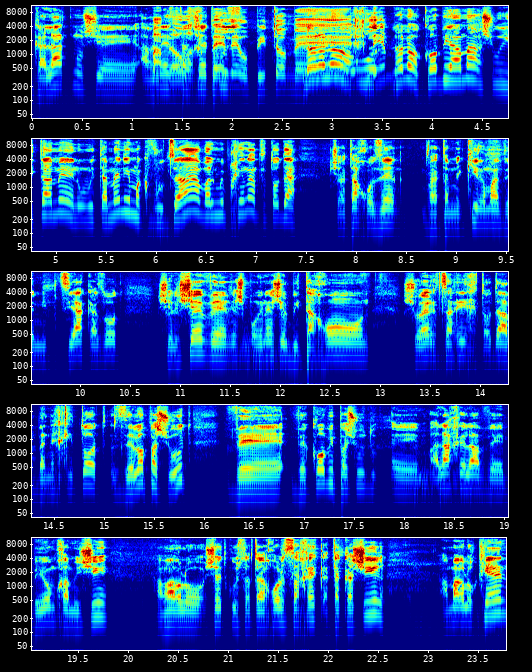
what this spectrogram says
קלטנו מה, שארנסטס באורח שטקוס... פלא הוא פתאום לא, לא, אה, לא, הוא, החלים? לא, לא, קובי אמר שהוא יתאמן, הוא מתאמן עם הקבוצה, אבל מבחינת, אתה יודע, כשאתה חוזר ואתה מכיר מה זה מפציעה כזאת של שבר, יש פה עניין של ביטחון, שוער צריך, אתה יודע, בנחיתות, זה לא פשוט, ו, וקובי פשוט אה, הלך אליו אה, ביום חמישי, אמר לו, שטקוס, אתה יכול לשחק, אתה כשיר? אמר לו, כן,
